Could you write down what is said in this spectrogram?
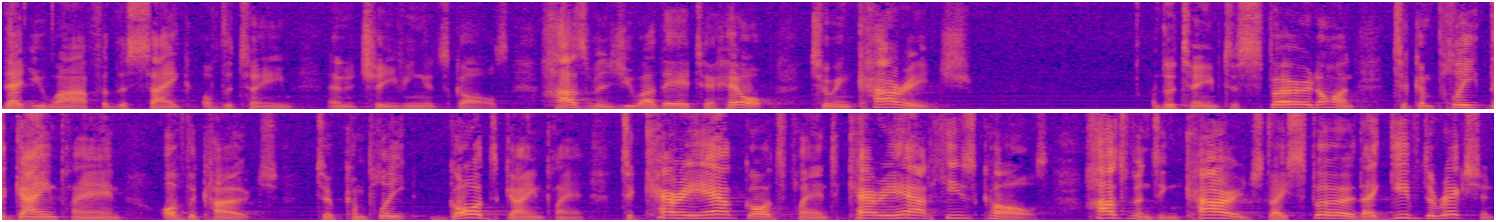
that you are for the sake of the team and achieving its goals. Husbands, you are there to help, to encourage the team, to spur it on, to complete the game plan of the coach, to complete God's game plan, to carry out God's plan, to carry out His goals. Husbands encourage, they spur, they give direction,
